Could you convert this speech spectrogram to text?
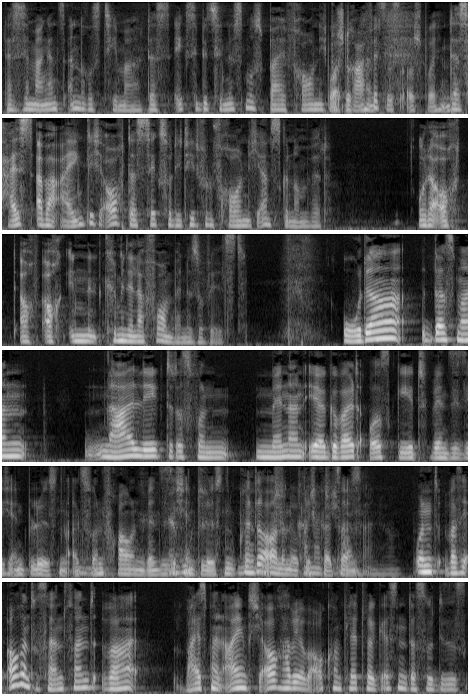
Das ist ja mal ein ganz anderes Thema, dass Exhibitionismus bei Frauen nicht Boah, bestraft wird. Das, aussprechen. das heißt aber eigentlich auch, dass Sexualität von Frauen nicht ernst genommen wird. Oder auch, auch, auch in krimineller Form, wenn du so willst. Oder dass man nahelegt, dass von Männern eher Gewalt ausgeht, wenn sie sich entblößen, als von Frauen, wenn sie ja, sich gut. entblößen. Könnte ja, auch eine Möglichkeit sein. sein ja. Und was ich auch interessant fand, war, weiß man eigentlich auch, habe ich aber auch komplett vergessen, dass so dieses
